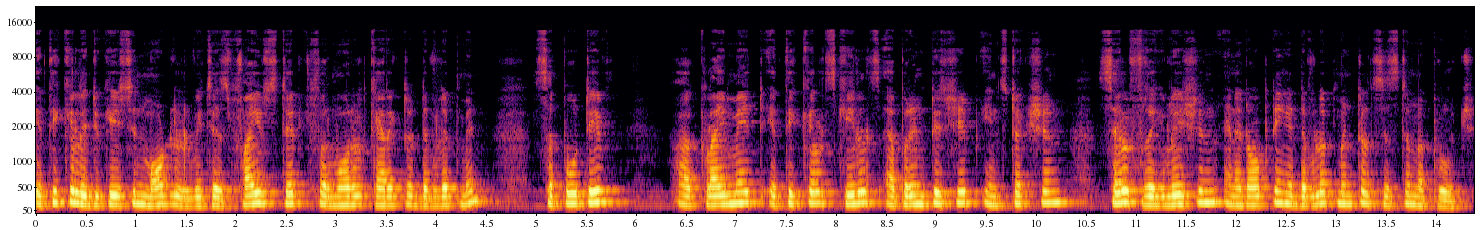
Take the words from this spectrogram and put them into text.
ethical education model which has five steps for moral character development, supportive, uh, climate, ethical skills, apprenticeship, instruction, self regulation, and adopting a developmental system approach.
